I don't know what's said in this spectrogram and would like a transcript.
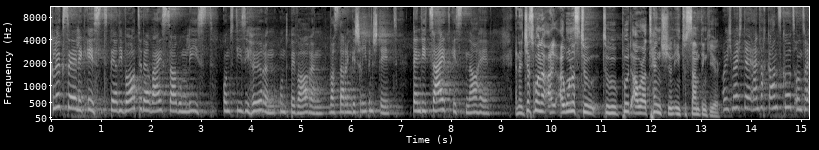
Glückselig ist, der die Worte der Weissagung liest und die sie hören und bewahren, was darin geschrieben steht. Denn die Zeit ist nahe. And I just want to, I, I want us to, to put our attention into something here. Und ich möchte einfach ganz kurz unsere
